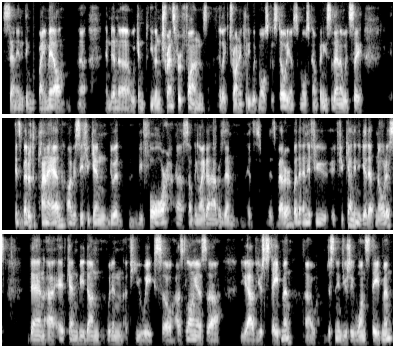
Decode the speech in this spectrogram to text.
send anything by mail. Uh, and then uh, we can even transfer funds electronically with most custodians, most companies. So then I would say it's better to plan ahead. Obviously, if you can do it before uh, something like that happens, then it's it's better. But then if you if you can and you get that notice, then uh, it can be done within a few weeks. So as long as uh, you have your statement, uh, just need usually one statement,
